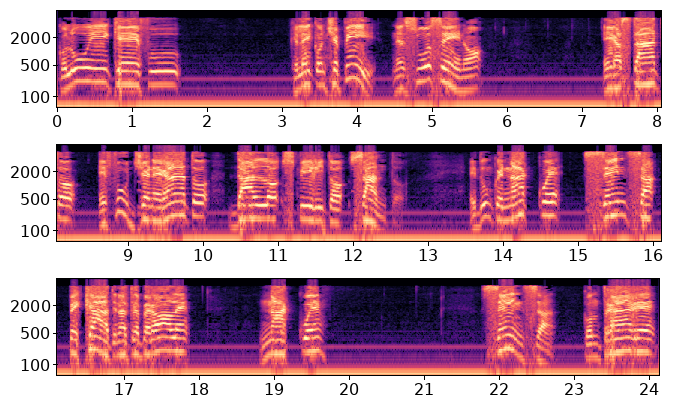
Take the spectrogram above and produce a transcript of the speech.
colui che fu, che lei concepì nel suo seno, era stato e fu generato dallo Spirito Santo. E dunque nacque senza peccato, in altre parole, nacque senza contrarre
